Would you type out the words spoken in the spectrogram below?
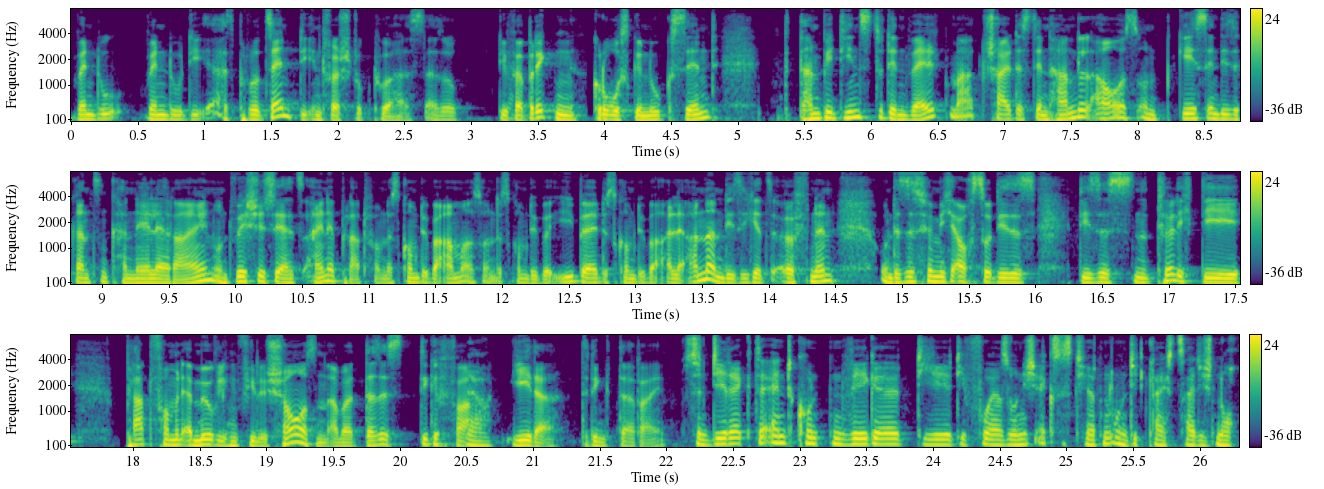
wenn du, wenn du die als Produzent die Infrastruktur hast, also die Fabriken groß genug sind, dann bedienst du den Weltmarkt, schaltest den Handel aus und gehst in diese ganzen Kanäle rein und Wish ist ja jetzt eine Plattform. Das kommt über Amazon, das kommt über eBay, das kommt über alle anderen, die sich jetzt öffnen. Und das ist für mich auch so dieses, dieses, natürlich die Plattformen ermöglichen viele Chancen, aber das ist die Gefahr. Ja. Jeder dringt da rein. Das sind direkte Endkundenwege, die, die vorher so nicht existierten und die gleichzeitig noch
